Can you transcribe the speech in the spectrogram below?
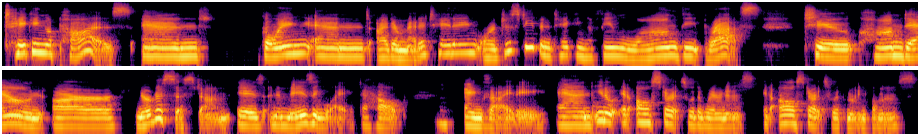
taking a pause and going and either meditating or just even taking a few long, deep breaths to calm down our nervous system is an amazing way to help mm. anxiety. And, you know, it all starts with awareness, it all starts with mindfulness.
